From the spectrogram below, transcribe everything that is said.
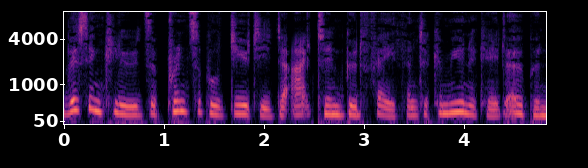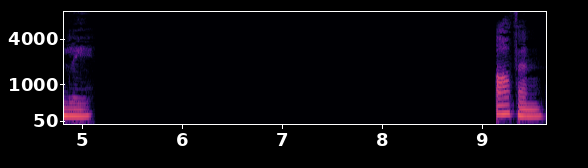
This includes a principal duty to act in good faith and to communicate openly. often,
